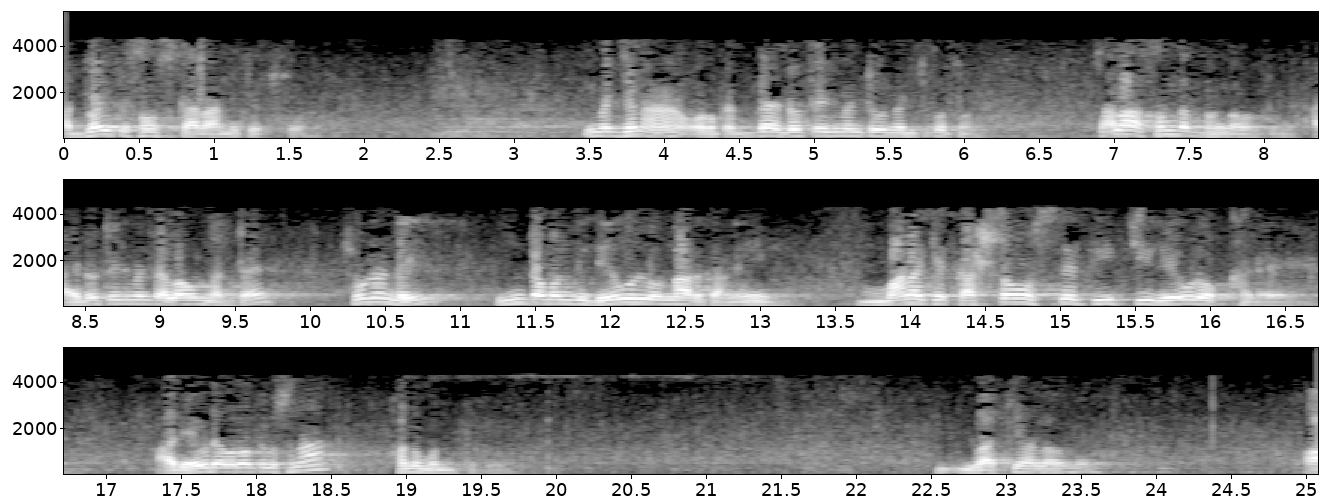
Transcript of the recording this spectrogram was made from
అద్వైత సంస్కారాన్ని తెచ్చుకోడు. ఈ మధ్యన ఒక పెద్ద అడ్వర్టైజ్మెంట్ నడిచిపోతుంది. చాలా అసందర్భంగా ఉంటుంది. ఆ అడ్వర్టైజ్మెంట్ ఎలా ఉందంటే చూడండి ఇంతమంది దేవుళ్ళు ఉన్నారు కానీ మనకి కష్టం వస్తే తీర్చి దేవుడు ఒక్కడే. ఆ దేవుడు ఎవరో తెలుసునా? హనుమంతుడు. ఈ వాక్యం ఎలా ఉంది? ఆ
